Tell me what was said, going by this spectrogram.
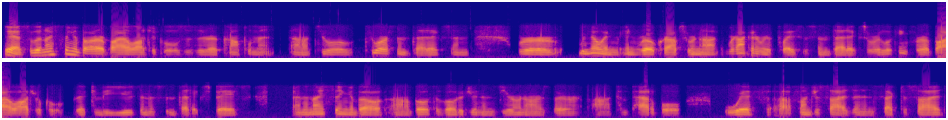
Yeah, so the nice thing about our biologicals is they're a complement uh, to our, to our synthetics, and we're we know in, in row crops we're not we're not going to replace the synthetic, so we're looking for a biological that can be used in a synthetic space. And the nice thing about uh, both Avotogen and Zironar is they're uh, compatible with uh, fungicides and insecticides.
